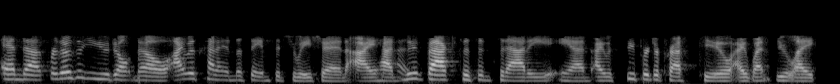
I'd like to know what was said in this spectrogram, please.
And uh, for those of you who don't know, I was kind of in the same situation. I had moved back to Cincinnati, and I was super depressed too. I went through like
